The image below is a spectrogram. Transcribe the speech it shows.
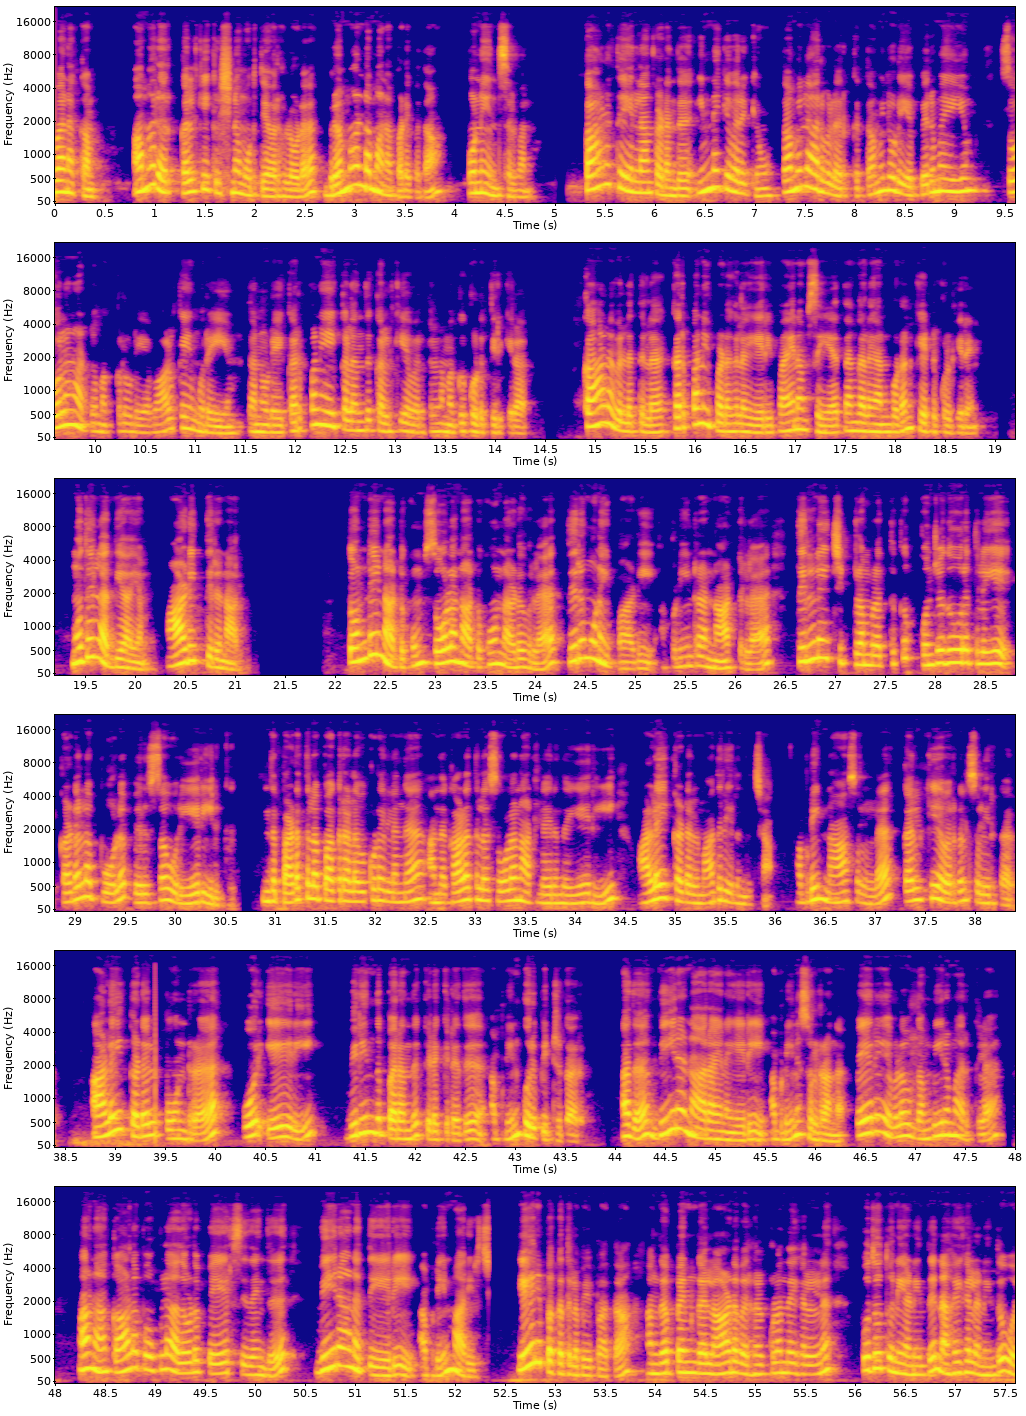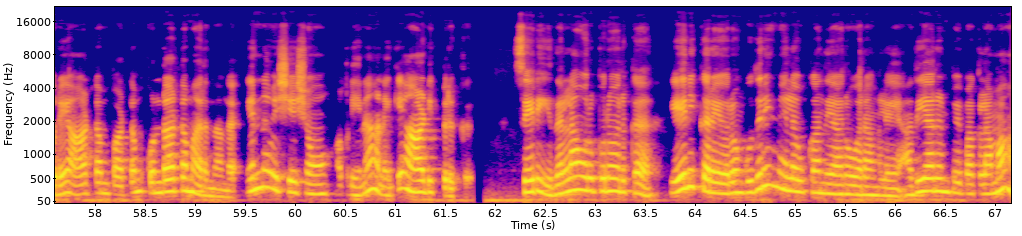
வணக்கம். அமரர் கல்கி கிருஷ்ணமூர்த்தி அவர்களோட பிரம்மாண்டமான படைப்பு தான் பொன்னியின் செல்வன். காலத்தை எல்லாம் கடந்து இன்னைக்கு வரைக்கும் தமிழ் ஆர்வலருக்கு தமிழுடைய பெருமையையும் சோழ நாட்டு மக்களுடைய வாழ்க்கை முறையையும் தன்னுடைய கற்பனையை கலந்து கல்கி அவர்கள் நமக்கு கொடுத்திருக்கிறார். கால வெள்ளத்துல கற்பனை படகுல ஏறி பயணம் செய்ய தங்களை அன்புடன் கேட்டுக்கொள்கிறேன். முதல் அத்தியாயம் ஆடித்திருநாள். தொண்டை நாட்டுக்கும் சோழ நாட்டுக்கும் நடுவுல திருமுனைப்பாடி அப்படின்ற நாட்டுல தில்லை சிற்றம்பலத்துக்கு கொஞ்ச தூரத்திலேயே கடலை போல பெருசா ஒரு ஏரி இருக்கு. இந்த படத்துல பாக்குற அளவு கூட இல்லைங்க. அந்த காலத்துல சோழ நாட்டுல இருந்த ஏரி அலைக்கடல் மாதிரி இருந்துச்சாம் அப்படின்னு நான் சொல்லல. கல்கி அவர்கள் சொல்லியிருக்காரு. அலைக்கடல் போன்ற ஓர் ஏரி விரிந்து பறந்து கிடக்கிறது அப்படின்னு குறிப்பிட்டிருக்காரு. அத வீரநாராயண ஏரி அப்படின்னு சொல்றாங்க. பேரு எவ்வளவு கம்பீரமா இருக்குல்ல. ஆனா காலப்போக்குல அதோட பெயர் சிதைந்து வீராணத்து ஏரி அப்படின்னு மாறிடுச்சு. ஏரி பக்கத்துல போய் பார்த்தா அங்க பெண்கள் ஆடவர்கள் குழந்தைகள்னு புது துணி அணிந்து நகைகள் அணிந்து ஒரே ஆட்டம் பாட்டம் கொண்டாட்டமா இருந்தாங்க. என்ன விசேஷம் அப்படின்னா அன்னைக்கு ஆடிப்பெருக்கு சரி இதெல்லாம் ஒரு புறம் இருக்க. ஏரிக்கரையோரம் குதிரை மேல உட்கார்ந்து யாரோ வராங்களே அது யாருன்னு போய் பார்க்கலாமா?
